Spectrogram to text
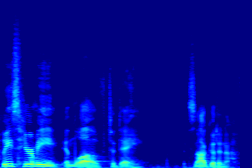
Please hear me in love today. It's not good enough.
